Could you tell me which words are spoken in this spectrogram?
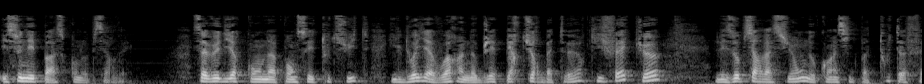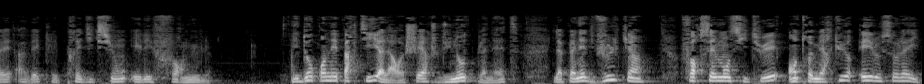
Et ce n'est pas ce qu'on observait. Ça veut dire qu'on a pensé tout de suite, il doit y avoir un objet perturbateur qui fait que les observations ne coïncident pas tout à fait avec les prédictions et les formules. Et donc on est parti à la recherche d'une autre planète, la planète Vulcain, forcément située entre Mercure et le Soleil.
